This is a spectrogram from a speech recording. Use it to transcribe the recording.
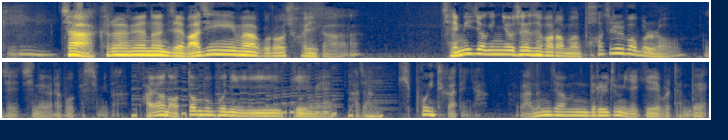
게임이. 자, 그러면은 이제 마지막으로 저희가 재미적인 요소에서 바라보면 퍼즐 버블로 이제 진행을 해보겠습니다. 과연 어떤 부분이 이 게임의 가장 키포인트가 되냐라는 점들을 좀 얘기해 볼 텐데,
